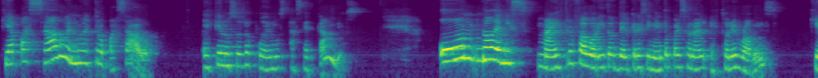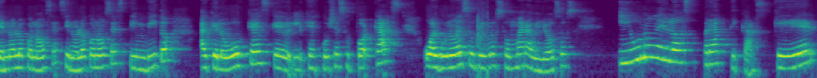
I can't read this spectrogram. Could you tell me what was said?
qué ha pasado en nuestro pasado, es que nosotros podemos hacer cambios. Uno de mis maestros favoritos del crecimiento personal es Tony Robbins. ¿Quién no lo conoce? Si no lo conoces, te invito a que lo busques, que, que escuches su podcast o alguno de sus libros, son maravillosos. Y una de las prácticas que él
